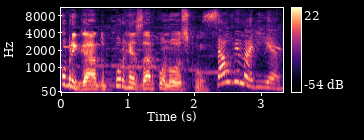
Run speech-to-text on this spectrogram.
Obrigado por rezar conosco. Salve Maria!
